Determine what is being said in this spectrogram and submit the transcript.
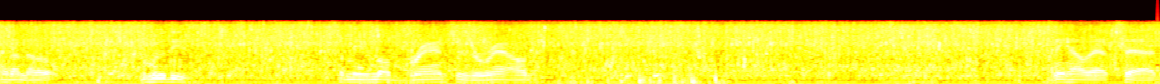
I don't know, move these, some of these little branches around. Anyhow, that's that.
